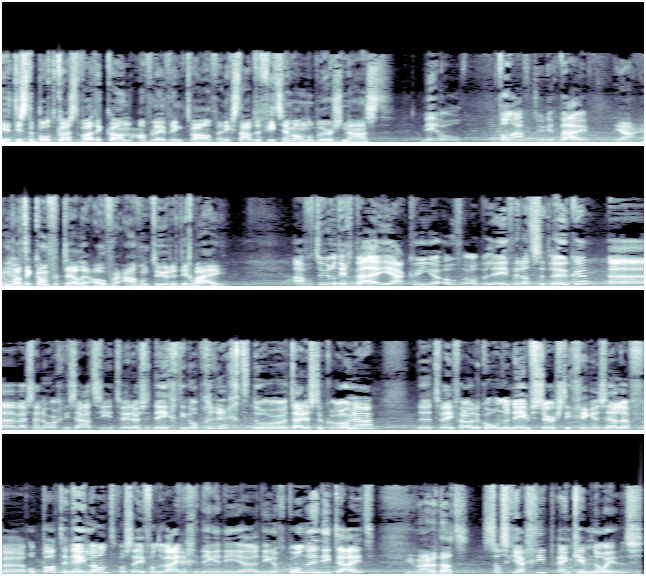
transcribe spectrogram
Dit is de podcast Wat ik kan, aflevering 12. En ik sta op de fiets- en wandelbeurs naast. Merel van Avontuur Dichtbij. Ja, en wat ik kan vertellen over avonturen dichtbij. Avonturen dichtbij, ja, kun je overal beleven. Dat is het leuke. Eh, wij zijn een organisatie in 2019 opgericht door, tijdens de corona. De twee vrouwelijke onderneemsters die gingen zelf eh, op pad in Nederland. Dat was een van de weinige dingen die, eh, die nog konden in die tijd. Wie waren dat? Saskia Griep en Kim Nooyens.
